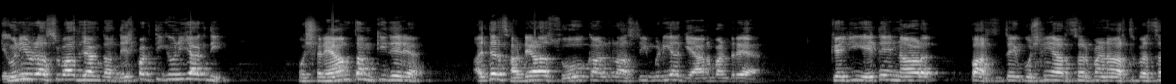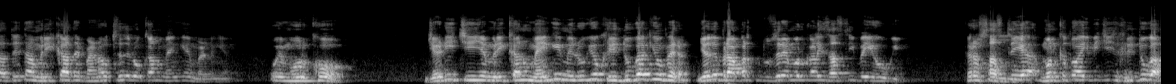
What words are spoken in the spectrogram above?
ਕਿਉਂ ਨਹੀਂ ਰਾਸ਼ਟਰਵਾਦ ਜਾਗਦਾ? ਦੇਸ਼ ਭਗਤੀ ਕਿਉਂ ਨਹੀਂ ਜਾਗਦੀ? ਉਹ ਸ਼ਰੇਆਮ ਧਮਕੀ ਦੇ ਰਿਹਾ। ਇੱਧਰ ਸਾਡੇ ਵਾਲਾ ਸੋ ਕਾਲ ਰਾਸ਼ਟਰੀ ਮੀਡੀਆ ਗਿਆਨ ਵੰਡ ਰਿਹਾ ਕਿ ਜੀ ਇਹਦੇ ਨਾਲ ਭਾਰਤ ਤੇ ਕੁਝ ਨਹੀਂ ਅਰਸਰ ਪੈਣਾ, ਅਰਥ ਵਿਵਸਥਾ ਤੇ ਤਾਂ ਅਮਰੀਕਾ ਤੇ ਪੈਣਾ, ਉੱਥੇ ਦੇ ਲੋਕਾਂ ਨੂੰ ਮਹਿੰਗੀਆਂ ਮਿਲਣਗੀਆਂ। ਓਏ ਮੂਰਖੋ। ਜਿਹੜੀ ਚੀਜ਼ ਅਮਰੀਕਾ ਨੂੰ ਮਹਿੰਗੀ ਮਿਲੂਗੀ ਉਹ ਖਰੀਦੂਗਾ ਕਿਉਂ ਫਿਰ? ਜੇ ਉਹਦੇ ਬਰਾਬਰ ਦੂਸਰੇ ਮੁਲਕ ਵਾਲੀ ਸਸਤੀ ਪਈ ਹੋਊਗੀ। ਫਿਰ ਉਹ ਸਸਤੀ ਮੁਲਕ ਤੋਂ ਆਈ ਵੀ ਚੀਜ਼ ਖਰੀਦੂਗਾ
